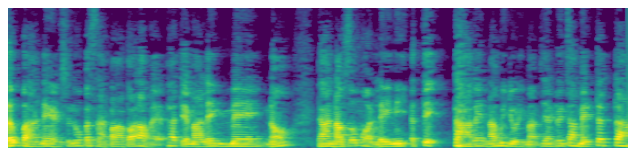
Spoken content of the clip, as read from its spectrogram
လောက်ပါနဲ့ရှင်တို့ပတ်စံပါသွားတာပဲအဖတ်တင်ပါလိမ့်မယ်เนาะဒါနောက်ဆုံးတော့လိန်နီးအစ်စ်ဒါပဲနောက်ဗီဒီယိုတွေမှာပြန်တွေ့ကြမယ်တက်တာ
